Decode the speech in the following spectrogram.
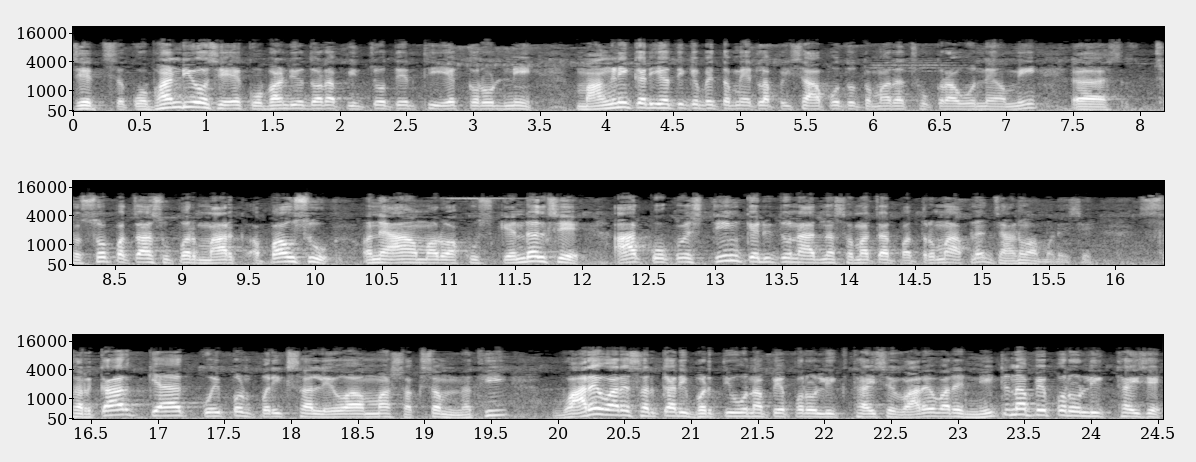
જે કૌભાંડીઓ છે, એ કૌભાંડીઓ દ્વારા પંચોતેરથી એક કરોડની માંગણી કરી હતી કે ભાઈ તમે એટલા પૈસા આપો તો તમારા છોકરાઓને અમે છસો પચાસ ઉપર માર્ક અપાવશું અને આ અમારું આખું સ્કેન્ડલ છે. આ કોકવે સ્ટિંગ કર્યું હતું આજના સમાચાર પત્રમાં આપણે જાણવા મળે છે. સરકાર ક્યાંક કોઈ પણ પરીક્ષા લેવામાં સક્ષમ નથી વારે વારે સરકારી ભરતીઓના પેપરો લીક થાય છે, વારે વારે નીટના પેપરો લીક થાય છે.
